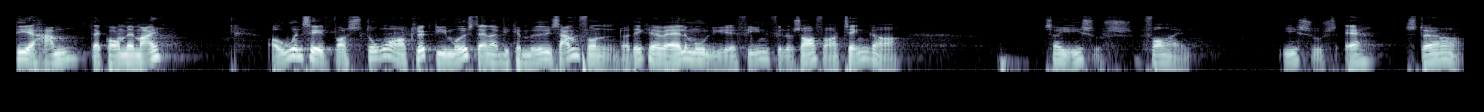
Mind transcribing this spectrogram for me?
det er ham, der går med mig. Og uanset hvor store og kløgtige modstandere vi kan møde i samfundet, og det kan være alle mulige fine filosofer og tænkere, så er Jesus foran. Jesus er større.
